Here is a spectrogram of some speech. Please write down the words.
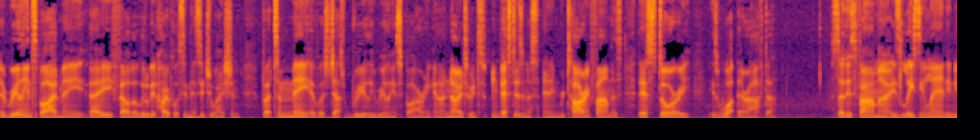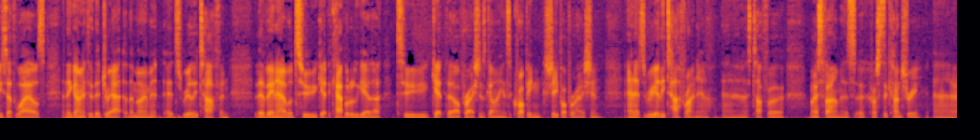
it really inspired me. They felt a little bit hopeless in their situation, but to me it was just really, really inspiring. And I know to investors and, and retiring farmers, their story is what they're after. So this farmer is leasing land in New South Wales and they're going through the drought at the moment. It's really tough and they've been able to get the capital together to get the operations going. It's a cropping sheep operation, and it's really tough right now. Uh, it's tough for most farmers across the country uh,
